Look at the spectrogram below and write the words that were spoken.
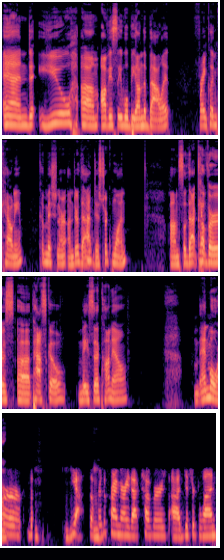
And you um, obviously will be on the ballot, Franklin County Commissioner under that, District 1. Um, so that covers uh, Pasco, Mesa, Connell, and more. The, Yeah, so for the primary, that covers uh, District 1,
